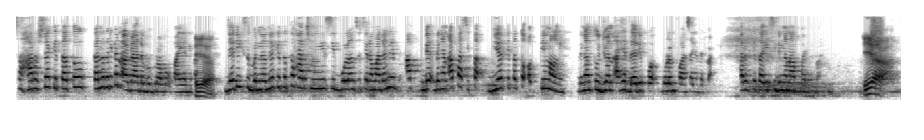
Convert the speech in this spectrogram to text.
seharusnya kita tuh karena tadi kan ada ada beberapa upaya nih Pak. Iya. Jadi sebenarnya kita tuh harus mengisi bulan suci Ramadan ini dengan apa sih Pak? Biar kita tuh optimal nih dengan tujuan akhir dari bulan puasanya tadi Pak. Harus kita isi dengan apa nih Pak? Iya,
